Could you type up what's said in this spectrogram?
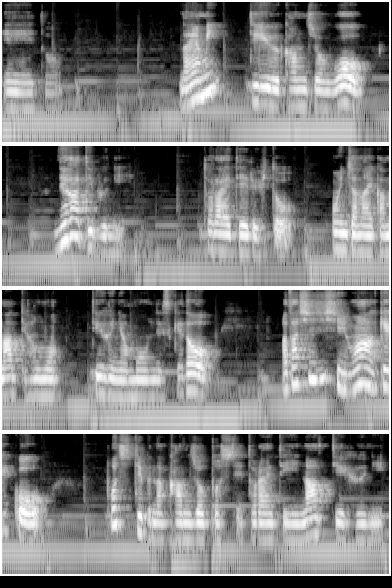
えっ、と、悩みっていう感情をネガティブに捉えている人多いんじゃないかなって思うっていうふうに思うんですけど、私自身は結構ポジティブな感情として捉えていいなっていうふうに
